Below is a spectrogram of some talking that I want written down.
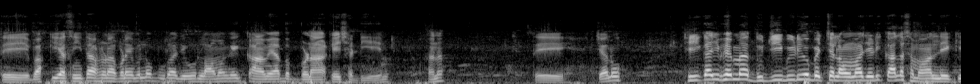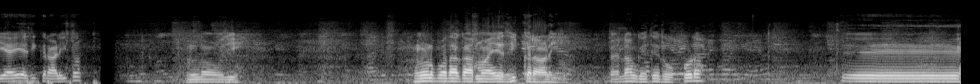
ਤੇ ਬਾਕੀ ਅਸੀਂ ਤਾਂ ਹੁਣ ਆਪਣੇ ਵੱਲੋਂ ਪੂਰਾ ਜ਼ੋਰ ਲਾਵਾਂਗੇ ਕਾਮਯਾਬ ਬਣਾ ਕੇ ਛੱਡੀਏ ਇਹਨੂੰ, ਹਨਾ? ਤੇ ਚਲੋ, ਠੀਕ ਆ ਜੀ, ਫਿਰ ਮੈਂ ਦੂਜੀ ਵੀਡੀਓ ਵਿੱਚ ਲਾਉਣਾ ਜਿਹੜੀ ਕੱਲ ਸਮਾਨ ਲੈ ਕੇ ਆਏ ਅਸੀਂ ਕਰਾਲੀ ਤੋਂ। ਲਓ ਜੀ, ਹੁਣ ਪਤਾ ਕਰਨਾ ਆਏ ਅਸੀਂ ਕਰਾਲੀ। ਪਹਿਲਾਂ ਗਏ ਤੇ ਰੋਪੜ। ਤੇ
